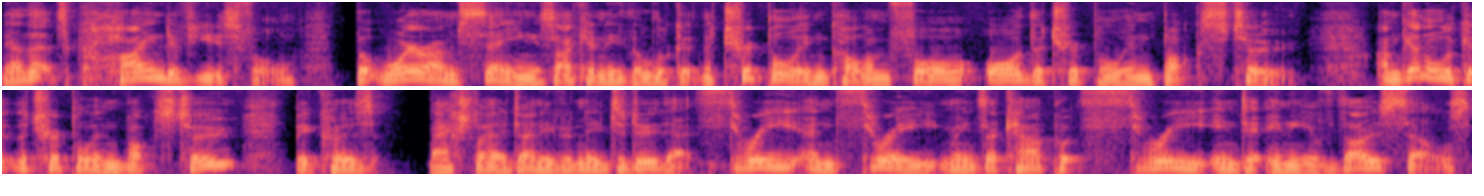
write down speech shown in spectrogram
Now that's kind of useful, but where I'm seeing is I can either look at the triple in column four or the triple in box two. I'm going to look at the triple in box two because Actually, I don't even need to do that. 3 and 3 means I can't put 3 into any of those cells.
